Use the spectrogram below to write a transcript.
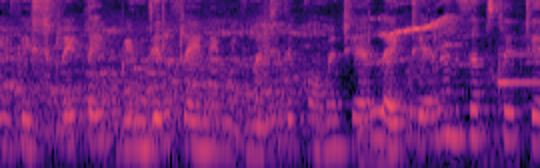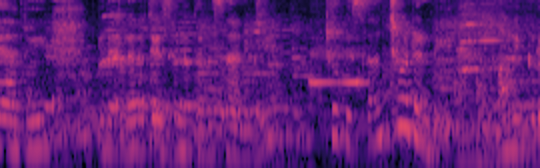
ఈ ఫిష్ ఫ్రై టైప్ బింజల్ ఫ్రైని మీకు నచ్చితే కామెంట్ చేయాలి లైక్ చేయాలి అండ్ సబ్స్క్రైబ్ చేయాలి. ఇది ఎలా చేసిందో తెలుసా అండి? చూపిస్తాను. చూడండి. మాకు ఇక్కడ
